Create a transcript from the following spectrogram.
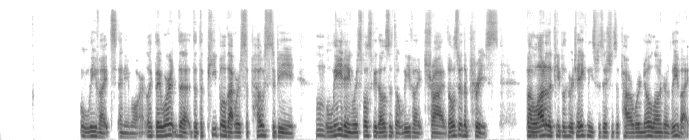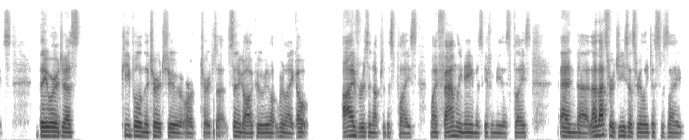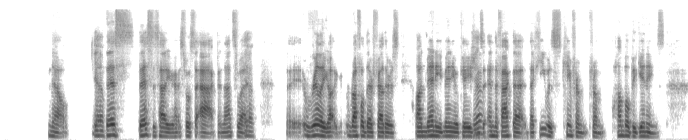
Levites anymore. Like they weren't the the, the people that were supposed to be Mm. leading were supposed to be those of the Levite tribe. Those are the priests. But a Mm. lot of the people who were taking these positions of power were no longer Levites. They were just people in the church who or church uh, synagogue who were like, "Oh, I've risen up to this place. My family name has given me this place." And uh, that, that's where Jesus really just was like, "No, yeah, this this is how you're supposed to act," and that's what Yeah. it really got ruffled their feathers on many many occasions. Yeah. And the fact that that he was came from from humble beginnings,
